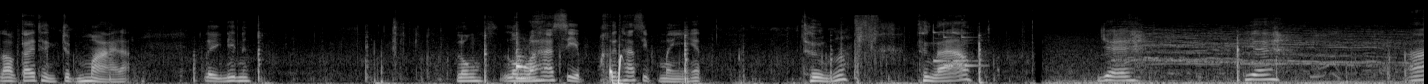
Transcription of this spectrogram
เราใกล้ถึงจุดหมายแล้วเหลืออีกนิดนึง ลง ลงร้อยห้าสิบขึ้นห้าสิบเมตร ถึง ถึงแล้ว เย่เย่อะ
